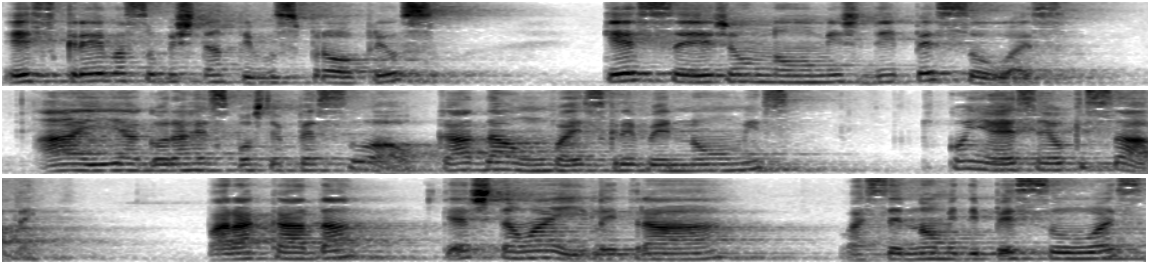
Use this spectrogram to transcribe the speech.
Escreva substantivos próprios que sejam nomes de pessoas. Aí agora a resposta é pessoal. Cada um vai escrever nomes que conhecem ou que sabem. Para cada questão aí, letra A vai ser nome de pessoas,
